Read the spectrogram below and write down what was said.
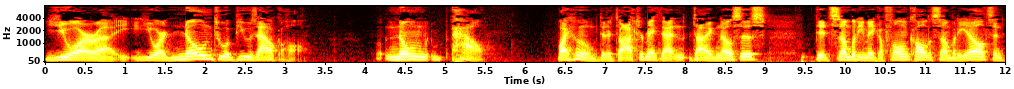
you are uh, you are known to abuse alcohol. Known how? By whom? Did a doctor make that diagnosis? Did somebody make a phone call to somebody else? And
